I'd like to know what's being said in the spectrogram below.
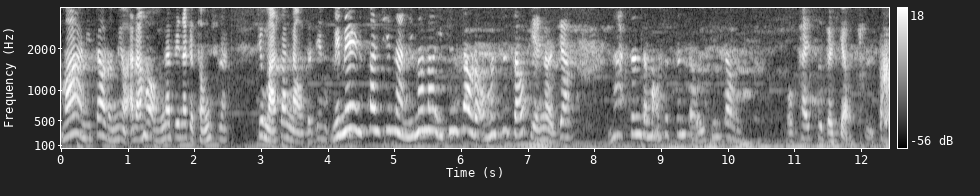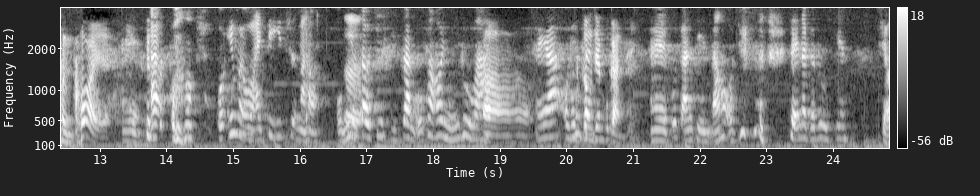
妈，你到了没有？啊？然后我们那边那个同事啊就马上拿我的电话，妹妹放心啦，你妈妈已经到了，我们吃早点了，这样，那真的吗？我说真的，我已经到了，我开四个小时。很快耶，哎啊，我我因为我还第一次嘛哈，我没有到休息站，我怕会迷路啊。啊，哎呀，我就在中间不敢停，哎不敢停，然后我就在那个路肩小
